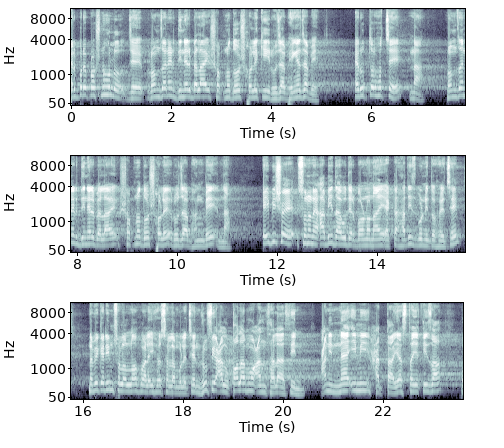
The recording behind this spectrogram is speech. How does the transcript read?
এরপরে প্রশ্ন হলো যে, রমজানের দিনের বেলায় স্বপ্নদোষ হলে কি রোজা ভেঙে যাবে? এর উত্তর হচ্ছে না। রমজানের দিনের বেলায় স্বপ্নদোষ হলে রোজা ভাঙবে না। এই বিষয়ে শুনানে আবি দাউদের বর্ণনায় একটা হাদিস বর্ণিত হয়েছে। নবী করিম সাল্লাহ আলহিহাসাল্লাম বলেছেন রুফি আল কলামু আন সালাসিন, আনিন নাইমি হাত্তা ইয়াস্তাইকিজা ও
